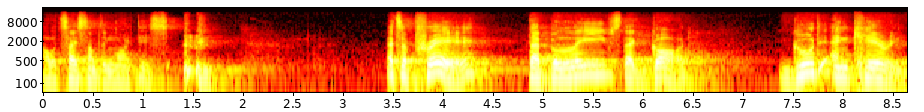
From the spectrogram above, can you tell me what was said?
I would say something like this It's a prayer that believes that God, good and caring,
